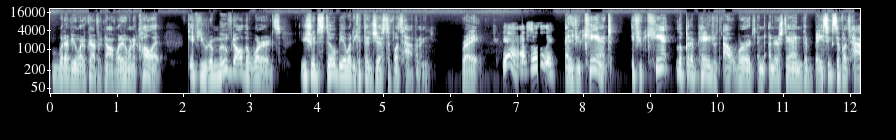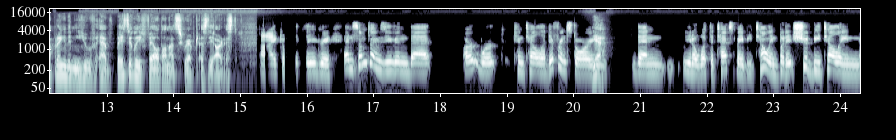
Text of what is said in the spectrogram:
whatever you want, a graphic novel, whatever you want to call it, if you removed all the words, you should still be able to get the gist of what's happening, right? Yeah, absolutely. And if you can't, if you can't look at a page without words and understand the basics of what's happening, then you have basically failed on that script as the artist. I completely agree. And sometimes even that artwork can tell a different story yeah than you know what the text may be telling, but it should be telling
